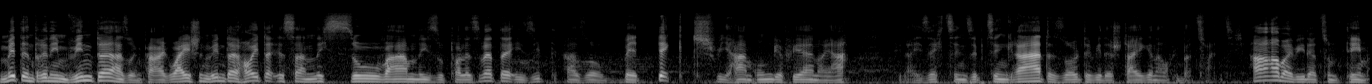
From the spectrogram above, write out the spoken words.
mittendrin im Winter, also im paraguayischen Winter. Heute ist es nicht so warm, nicht so tolles Wetter. Ihr seht also bedeckt. Wir haben ungefähr, naja, vielleicht 16, 17 Grad. Es sollte wieder steigen auf über 20. Aber wieder zum Thema.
